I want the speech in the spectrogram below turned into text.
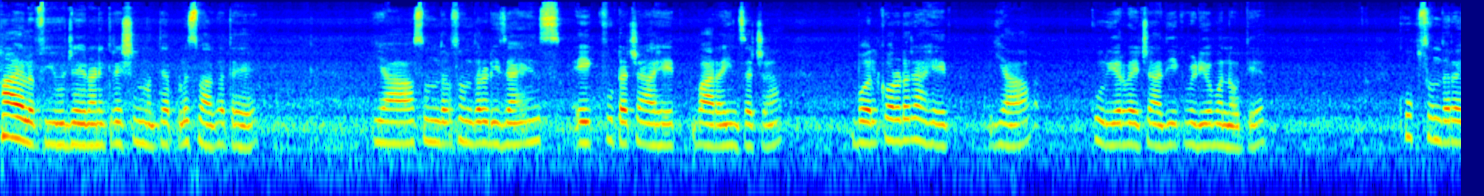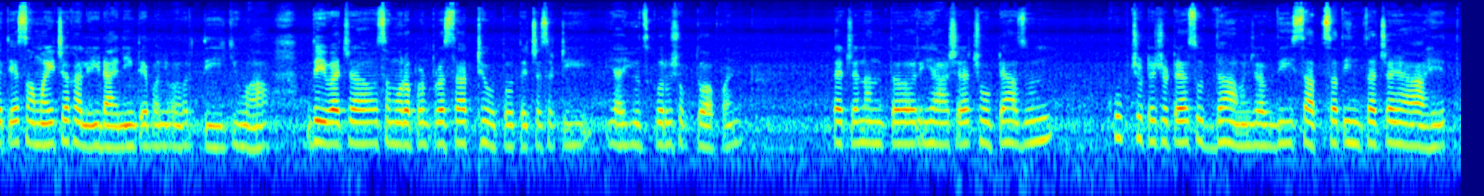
हाय लफ यू जयराणी क्रिएशनमध्ये आपलं स्वागत आहे. या सुंदर सुंदर डिझाईन्स एक फुटाच्या आहेत बारा इंचाच्या. बल्क ऑर्डर आहेत. या कुरिअर व्हायच्या आधी एक व्हिडिओ बनवते. खूप सुंदर आहेत या समाईच्या खाली डायनिंग टेबलवरती किंवा देवाच्या समोर आपण प्रसाद ठेवतो त्याच्यासाठी या यूज करू शकतो आपण. त्याच्यानंतर ह्या अशा छोट्या अजून खूप छोट्या छोट्या सुद्धा म्हणजे अगदी सात सात इंचाच्या ह्या आहेत.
